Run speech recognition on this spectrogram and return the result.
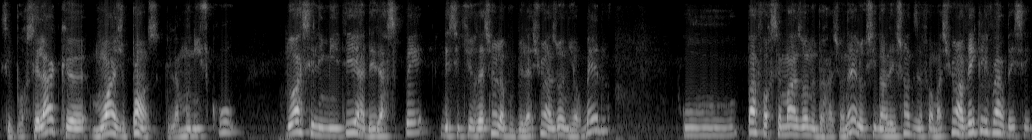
C'est pour cela que moi je pense que la MONUSCO doit se limiter à des aspects de sécurisation de la population en zone urbaine ou pas forcément en zone opérationnelle, aussi dans l'échange des informations avec les FARDC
